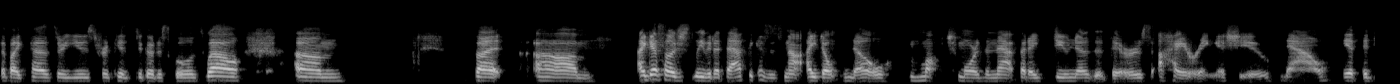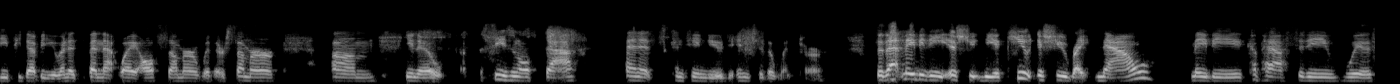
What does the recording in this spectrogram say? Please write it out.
the bike paths are used for kids to go to school as well. Um, but um, I guess I'll just leave it at that because it's not, I don't know much more than that, but I do know that there's a hiring issue now at the DPW, and it's been that way all summer with their summer, um, you know, seasonal staff, and it's continued into the winter. So that may be the issue, the acute issue right now, maybe capacity with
